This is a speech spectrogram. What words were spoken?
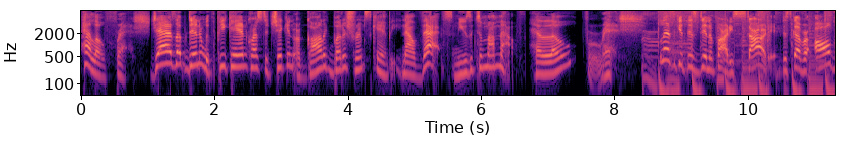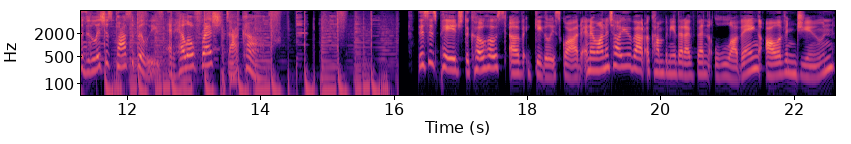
Hello Fresh. Jazz up dinner with pecan-crusted chicken or garlic butter shrimp scampi. Now that's music to my mouth. Hello Fresh. Let's get this dinner party started. Discover all the delicious possibilities at HelloFresh.com. This is Paige, the co-host of Giggly Squad, and I want to tell you about a company that I've been loving, Olive and June.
